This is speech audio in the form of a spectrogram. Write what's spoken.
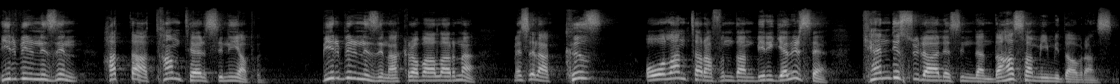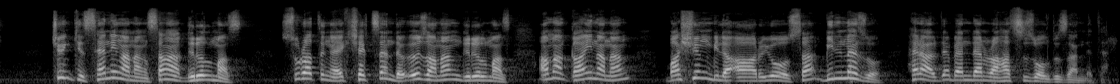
birbirinizin hatta tam tersini yapın. Birbirinizin akrabalarına mesela kız oğlan tarafından biri gelirse kendi sülalesinden daha samimi davransın. Çünkü senin anan sana kırılmaz. Suratını ekşetsen de öz anan kırılmaz. Ama kaynanan başın bile ağrıyor olsa bilmez o. Herhalde benden rahatsız oldu zanneder.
